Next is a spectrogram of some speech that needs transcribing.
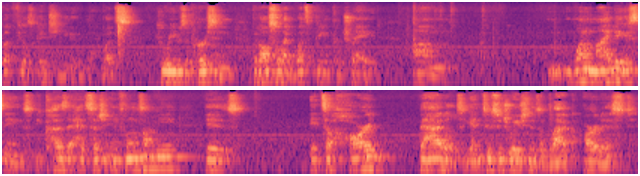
what feels good to you, what's who are you as a person, but also like what's being portrayed. Um, one of my biggest things, because that had such an influence on me, is it's a hard battle to get into a situation as a black artist,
